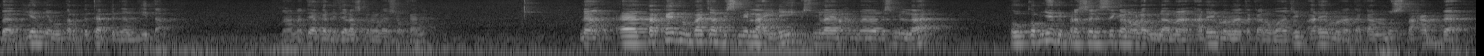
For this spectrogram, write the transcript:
bagian yang terdekat dengan kita. Nah, nanti akan dijelaskan oleh Syokani. Nah, eh, terkait membaca bismillah ini, bismillahirrahmanirrahim, bismillah, hukumnya diperselisihkan oleh ulama. Ada yang mengatakan wajib, ada yang mengatakan mustahabbah,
